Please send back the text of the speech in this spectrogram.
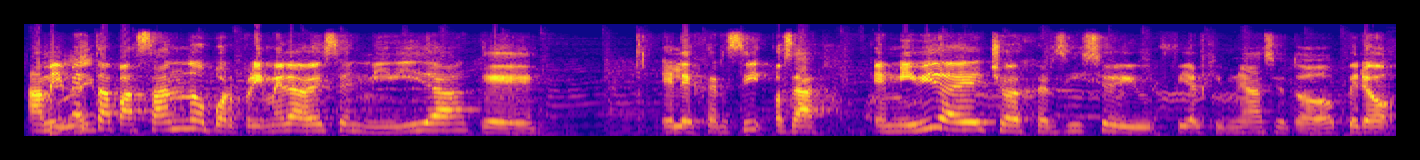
A mí Sí, me hay- está pasando por primera vez en mi vida que el ejercicio, o sea, en mi vida he hecho ejercicio y fui al gimnasio todo, pero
